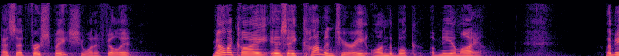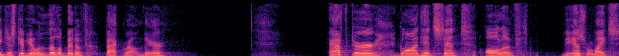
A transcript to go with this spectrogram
that's that first space you want to fill in. Malachi is a commentary on the book of Nehemiah. Let me just give you a little bit of background there. After God had sent all of the Israelites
